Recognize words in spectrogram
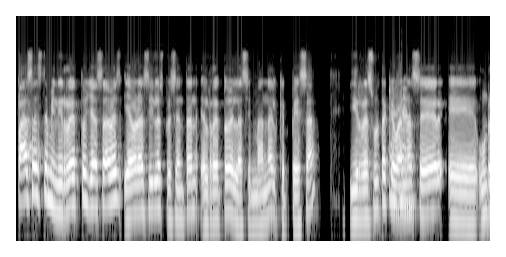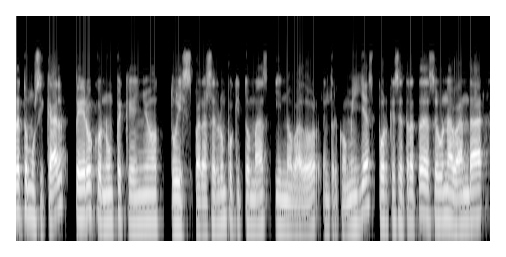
Pasa este mini reto, ya sabes, y ahora sí les presentan el reto de la semana, el que pesa, y resulta que van a hacer eh, un reto musical, pero con un pequeño twist para hacerlo un poquito más innovador, entre comillas, porque se trata de hacer una banda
